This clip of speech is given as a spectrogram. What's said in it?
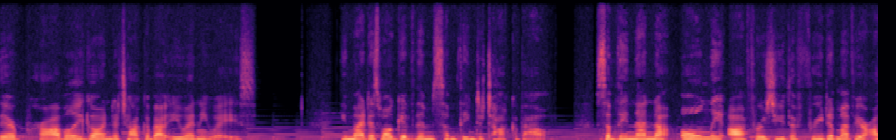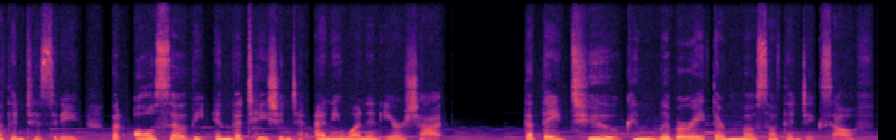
they're probably going to talk about you anyways. You might as well give them something to talk about. Something that not only offers you the freedom of your authenticity, but also the invitation to anyone in earshot that they too can liberate their most authentic self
